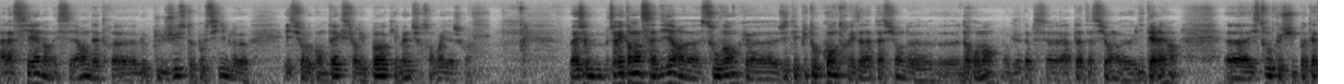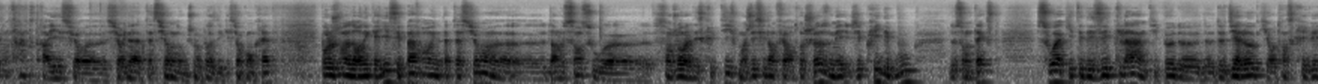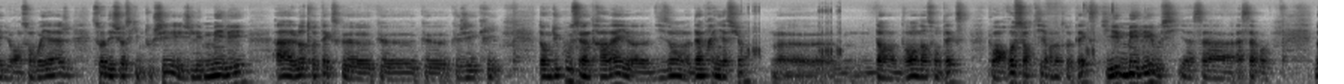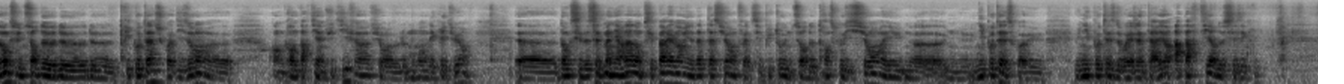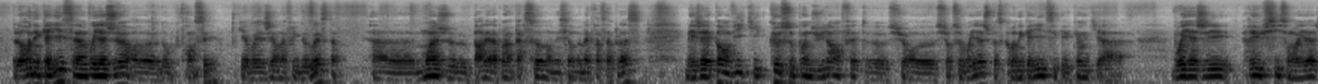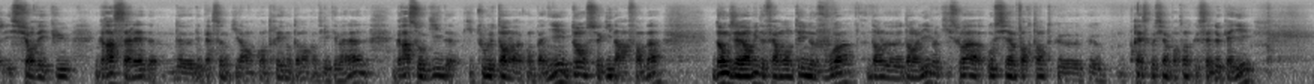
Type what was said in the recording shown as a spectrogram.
à la, sienne en essayant d'être euh, le plus juste possible euh, et sur le contexte, sur l'époque et même sur son voyage. J'avais tendance à dire euh, souvent que j'étais plutôt contre les adaptations de, romans, donc les adaptations littéraires. il se trouve que je suis peut-être en train de travailler sur, sur une adaptation, donc je me pose des questions concrètes. Pour le journal de René Caillé, c'est pas vraiment une adaptation dans le sens où son journal descriptif, moi j'essaie d'en faire autre chose, mais j'ai pris des bouts de son texte, soit qui étaient des éclats un petit peu de, de, dialogue qu'il retranscrivait durant son voyage, soit des choses qui me touchaient, et je les mêlais à l'autre texte que, que, j'ai écrit. Donc du coup c'est un travail, euh, disons, d'imprégnation euh, dans, dans, son texte, pour en ressortir un autre texte qui est mêlé aussi à sa, à sa voix. Donc c'est une sorte de, de, tricotage, quoi, disons. Euh, en grande partie intuitif hein, sur le moment de l'écriture. Euh, donc c'est de cette manière-là, donc c'est pas réellement une adaptation en fait, c'est plutôt une sorte de transposition et une, euh, une, hypothèse, quoi, une, hypothèse de voyage intérieur à partir de ses écrits. Alors René Caillé, c'est un voyageur euh, donc français qui a voyagé en Afrique de l'Ouest. moi, je parlais à la première personne en essayant de me mettre à sa place, mais j'avais pas envie qu'il y ait que ce point de vue-là en fait sur, sur ce voyage, parce que René Caillé, c'est quelqu'un qui a voyagé, réussi son voyage et survécu grâce à l'aide de, des personnes qu'il a rencontrées, notamment quand il était malade, grâce au guide qui tout le temps l'a accompagné, dont ce guide Arafamba. Donc j'avais envie de faire monter une voix dans le, dans le livre qui soit aussi importante que, presque aussi importante que celle de Caillé.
